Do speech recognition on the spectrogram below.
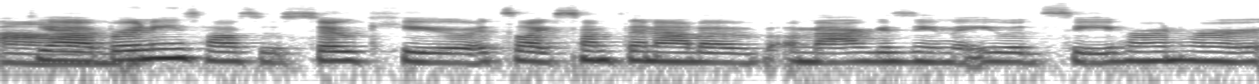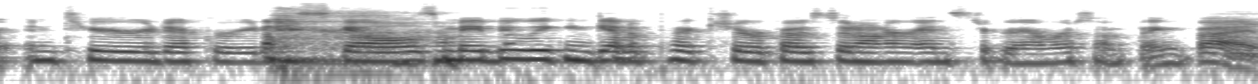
um, Yeah, Brittany's house is so cute. It's like something out of a magazine that you would see. Her and her interior decorating skills. Maybe we can get a picture posted on our Instagram or something. But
